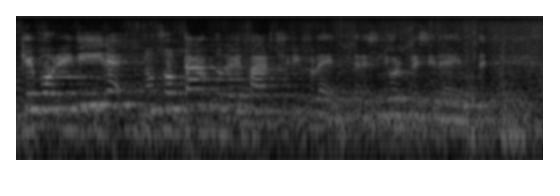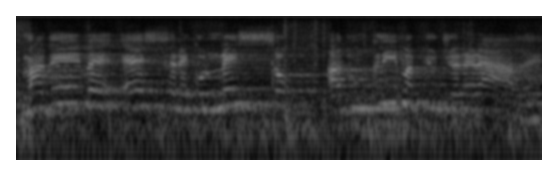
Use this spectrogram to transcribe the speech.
che vorrei dire non soltanto deve farci riflettere, signor Presidente, ma deve essere connesso ad un clima più generale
